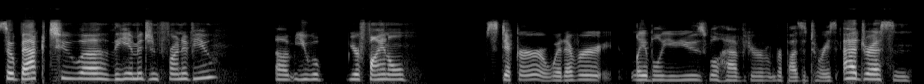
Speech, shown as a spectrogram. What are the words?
So back to uh, the image in front of you, um, you will your final sticker or whatever label you use will have your repository's address and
